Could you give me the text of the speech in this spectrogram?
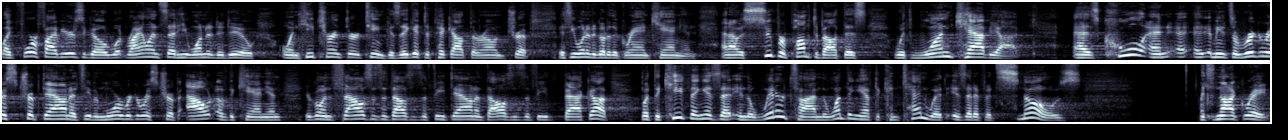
like four or five years ago, what Ryland said he wanted to do when he turned 13, because they get to pick out their own trip, is he wanted to go to the Grand Canyon. And I was super pumped about this with one caveat. As cool and I mean, it's a rigorous trip down. It's even more rigorous trip out of the canyon. You're going thousands and thousands of feet down and thousands of feet back up. But the key thing is that in the wintertime, the one thing you have to contend with is that if it snows, it's not great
